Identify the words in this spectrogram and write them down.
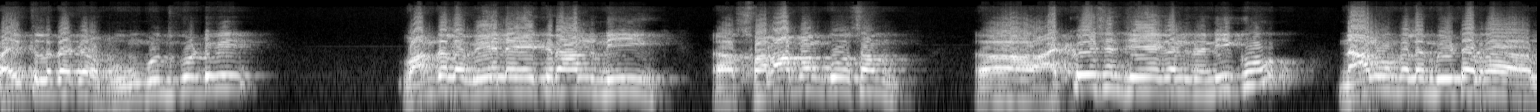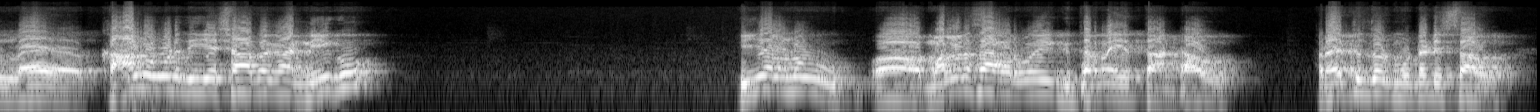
రైతుల దగ్గర భూమి గుంజుకుంటువి? వందల వేల ఎకరాలు నీ స్వలాభం కోసం అక్వేషన్ చేయగలిగిన నీకు నాలుగు వందల మీటర్ల లే- కాలు కూడా తీయ శాతగా నీకు? ఇవాళ నువ్వు మల్లన సాగర్ పోయి ధర్నా ఎత్తా అంటావు. రైతులతో ముట్టడిస్తావు.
